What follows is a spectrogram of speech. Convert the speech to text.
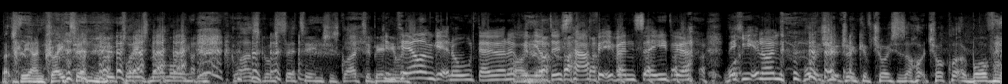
That's Leanne Crichton, who plays normally with Glasgow City, and she's glad to be You can tell I'm getting old now, innit? When you're just happy to be inside with the heating on. What is your drink of choice? Is it hot chocolate or Bovril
